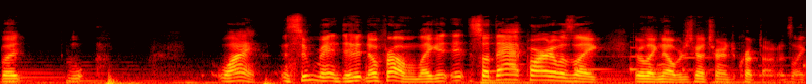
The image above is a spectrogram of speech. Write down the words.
but why? And Superman did it, no problem. Like it, it, so that part was like, they were like, no, we're just gonna turn it to Krypton. It's like,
